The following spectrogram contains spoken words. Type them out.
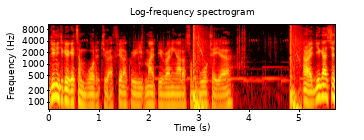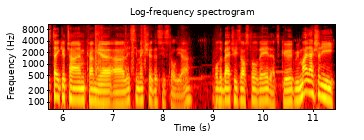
Do need to go get some water too. I feel like we might be running out of some water here. Alright, you guys just take your time, come here. Uh, let's see, make sure this is still here. All the batteries are still there, that's good. We might actually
